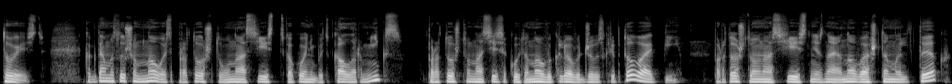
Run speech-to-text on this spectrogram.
То есть, когда мы слышим новость про то, что у нас есть какой-нибудь color mix, про то, что у нас есть какой-то новый клевый JavaScript API, про то, что у нас есть, не знаю, новый HTML тег,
